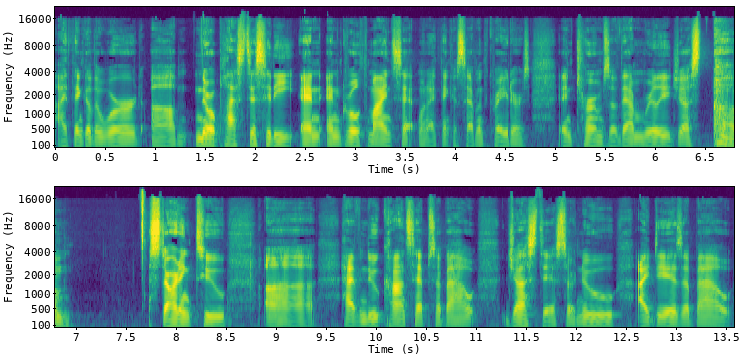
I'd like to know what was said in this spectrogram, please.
I think of the word um, neuroplasticity and, and growth mindset when I think of seventh graders in terms of them really just starting to uh, have new concepts about justice or new ideas about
